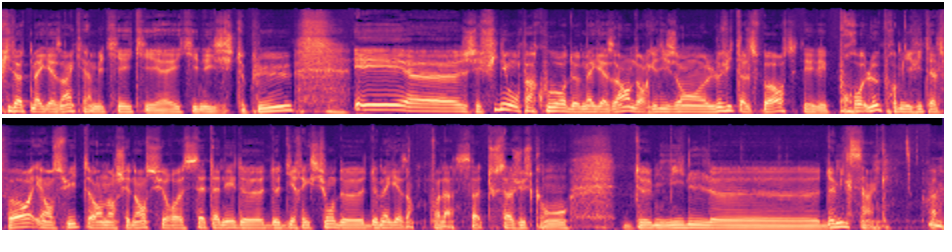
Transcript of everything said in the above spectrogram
pilote magasin, qui est un métier qui, qui n'existe plus. Et euh, j'ai fini mon parcours de magasin en organisant le Vital Sport, c'était pro- le premier Vital Sport, et ensuite en enchaînant sur sept années de, de direction de, de magasin. Voilà, ça, tout ça jusqu'en 2000, euh, 2005. Voilà.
